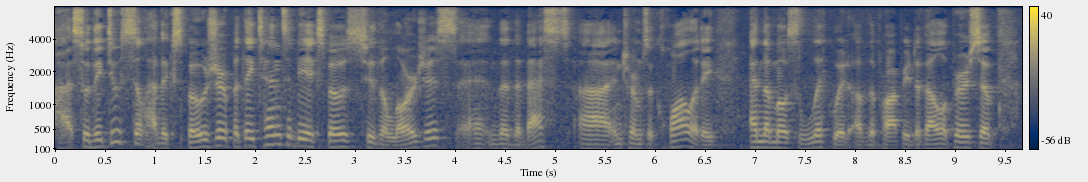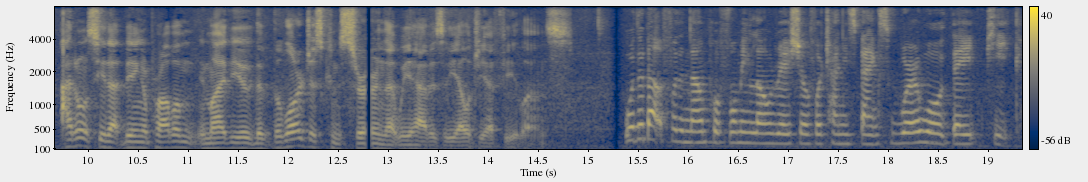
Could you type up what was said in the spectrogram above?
Uh, so they do still have exposure, but they tend to be exposed to the largest and the, the best uh, in terms of quality and the most liquid of the property developers. So I don't see that being a problem. In my view, the, the largest concern that we have is the LGFV loans. What about for the non-performing loan ratio for Chinese banks? Where will they peak?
